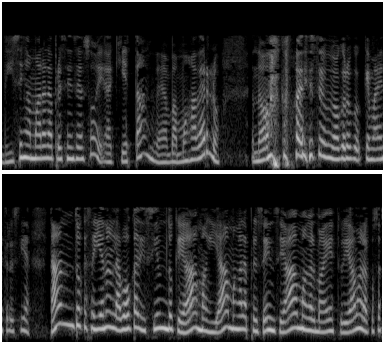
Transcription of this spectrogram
Dicen amar a la presencia de soy, aquí está, vamos a verlo. No, como dice, no acuerdo qué maestro decía, tanto que se llenan la boca diciendo que aman y aman a la presencia, aman al maestro y aman a la cosa.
